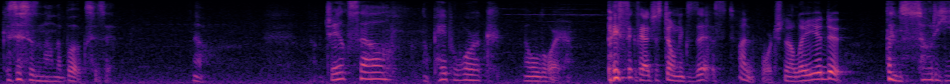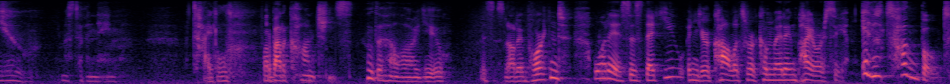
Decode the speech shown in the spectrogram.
Because this isn't on the books, is it? No. No jail cell, no paperwork, no lawyer. Basically, I just don't exist. Unfortunately, you do. Then so do you. You must have a name, a title. What about a conscience? Who the hell are you? This is not important. What is, is that you and your colleagues were committing piracy. In a tugboat.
